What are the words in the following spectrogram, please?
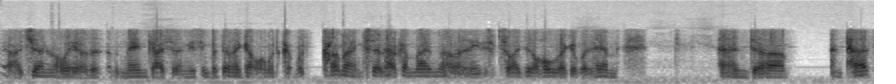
Uh, generally, are the, the main guys that I'm using. But then I got one with, with Carmine. Said, "How come I'm not?" on it?" So I did a whole record with him, and uh, and Pat's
